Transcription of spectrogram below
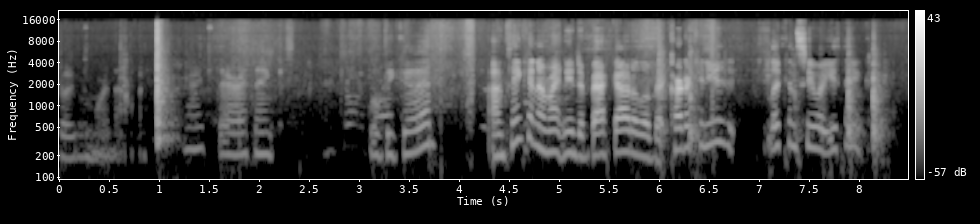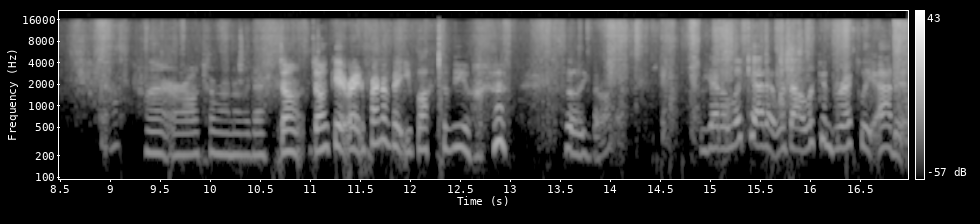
Let's more that way. Right there, I think will be good. I'm thinking I might need to back out a little bit. Carter, can you look and see what you think? Yeah. Or I'll come run over there. Don't don't get right in front of it. You block the view. Silly girl. You gotta look at it without looking directly at it.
